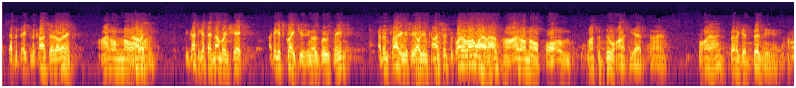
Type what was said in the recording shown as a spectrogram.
I set the date for the concert already. I don't know. Now, listen. You've got to get that number in shape. I think it's great using those blues themes. I've been planning this Aeolian concert for quite a long while now. Oh, I don't know, Paul. A lot to do on it yet. I, boy, I'd better get busy. you know.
